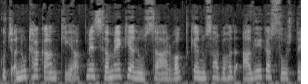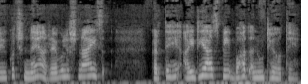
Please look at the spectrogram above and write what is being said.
कुछ अनूठा काम किया, अपने समय के अनुसार, वक्त के अनुसार बहुत आगे का सोचते हैं, कुछ नया रेवोल्यूशनाइज करते हैं आइडियाज़ भी बहुत अनूठे होते हैं।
